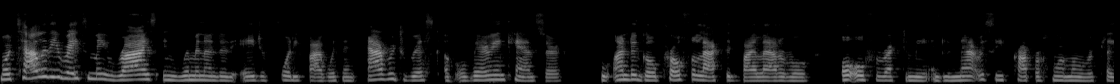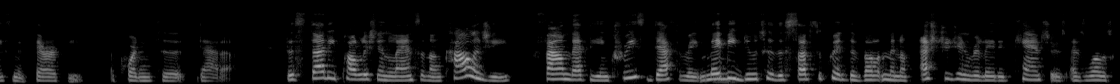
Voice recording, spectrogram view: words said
Mortality rates may rise in women under the age of 45 with an average risk of ovarian cancer who undergo prophylactic bilateral oophorectomy and do not receive proper hormone replacement therapy, according to data. The study published in Lancet Oncology found that the increased death rate may be due to the subsequent development of estrogen related cancers, as well as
